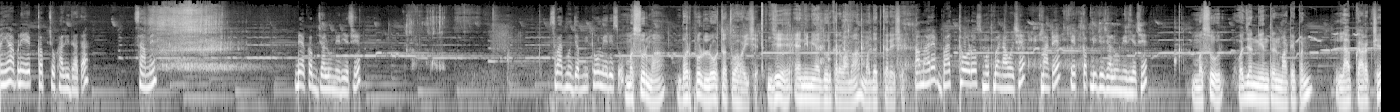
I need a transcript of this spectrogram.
અહીંયા આપણે એક કપ ચોખા લીધા હતા. સામે બે કપ જલ ઉમેરીએ છીએ. સ્વાદ મુજબ મીઠું ઉમેરીશું. મસૂરમાં ભરપૂર લોહ તત્વ હોય છે જે એનિમિયા દૂર કરવામાં મદદ કરે છે. અમારે ભાત થોડો સ્મૂથ બનાવવો છે માટે એક કપ બીજું જલ ઉમેરીએ છીએ. મસૂર વજન નિયંત્રણ માટે પણ લાભકારક છે.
